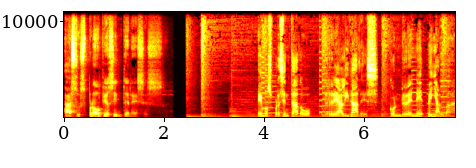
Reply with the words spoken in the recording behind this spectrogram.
a sus propios intereses. Hemos presentado Realidades con René Peñalba.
